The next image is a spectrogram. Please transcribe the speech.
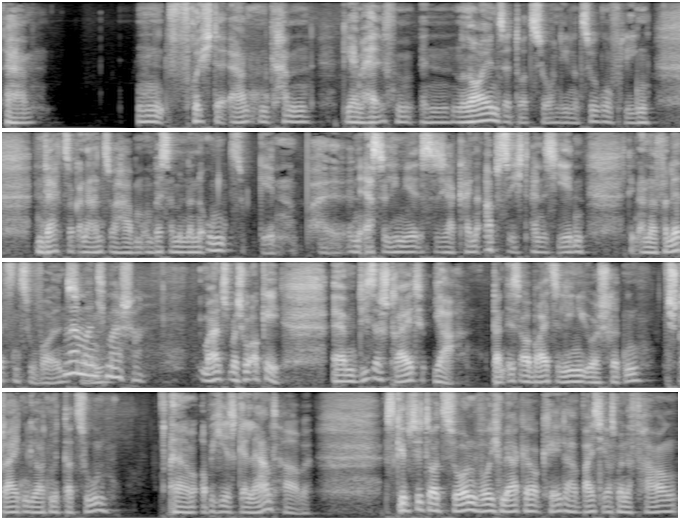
äh, Früchte ernten kann, die einem helfen, in neuen Situationen, die in der Zukunft liegen, ein Werkzeug an der Hand zu haben, um besser miteinander umzugehen. Weil in erster Linie ist es ja keine Absicht eines jeden, den anderen verletzen zu wollen. Na, manchmal schon. Manchmal schon, okay. Ähm, dieser Streit, ja, dann ist aber bereits die Linie überschritten. Streiten gehört mit dazu. Äh, ob ich es gelernt habe. Es gibt Situationen, wo ich merke, okay, da weiß ich aus meiner Erfahrung,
